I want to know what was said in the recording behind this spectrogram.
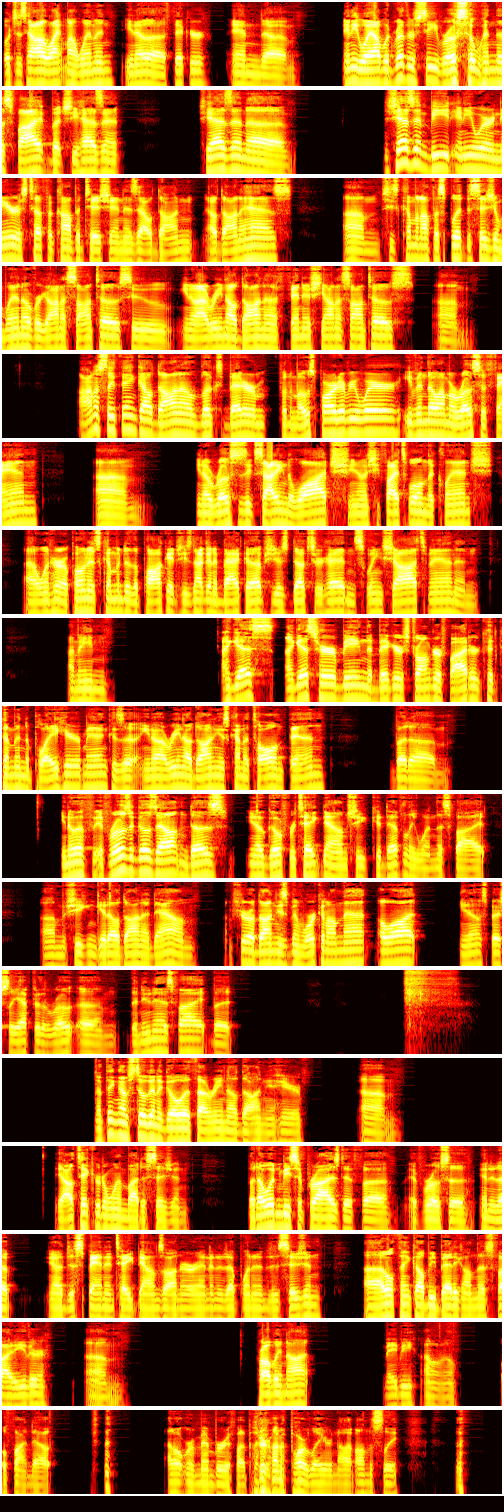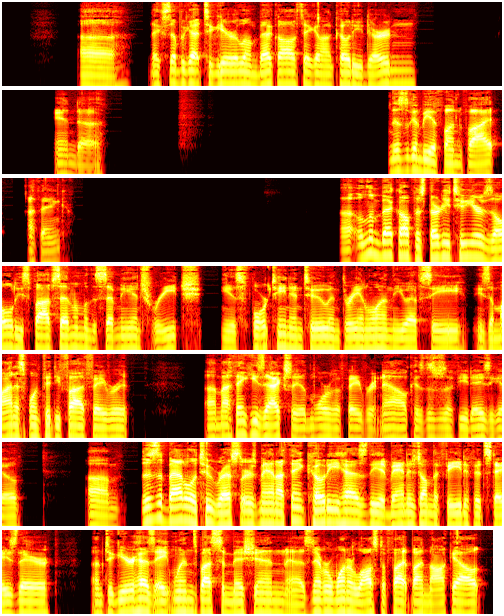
which is how I like my women, you know, uh, thicker. And, um, anyway, I would rather see Rosa win this fight, but she hasn't, she hasn't, uh, she hasn't beat anywhere near as tough a competition as Aldana, Aldana has. Um, she's coming off a split decision win over Yana Santos, who, you know, Irene Aldana finished Yana Santos. Um, honestly think Aldana looks better for the most part everywhere, even though I'm a Rosa fan. Um, you know, Rosa's exciting to watch. You know, she fights well in the clinch. Uh, when her opponents come into the pocket, she's not going to back up. She just ducks her head and swings shots, man. And I mean, I guess I guess her being the bigger, stronger fighter could come into play here, man. Because uh, you know, Irene Aldana is kind of tall and thin, but um, you know, if if Rosa goes out and does you know go for takedown, she could definitely win this fight um, if she can get Aldana down. I'm sure Aldana's been working on that a lot, you know, especially after the um, the Nunes fight. But I think I'm still going to go with Irene Aldana here. Um, yeah, I'll take her to win by decision, but I wouldn't be surprised if uh, if Rosa ended up, you know, just spanning takedowns on her and ended up winning a decision. Uh, I don't think I'll be betting on this fight either. Um, probably not. Maybe I don't know. We'll find out. I don't remember if I put her on a parlay or not, honestly. uh, next up, we got Tagir Ulanbekov taking on Cody Durden. And uh, this is going to be a fun fight, I think. Uh, Ulanbekov is 32 years old. He's 5'7 with a 70 inch reach. He is 14 and 2 and 3 and 1 in the UFC. He's a minus 155 favorite. Um, I think he's actually more of a favorite now because this was a few days ago. Um, this is a battle of two wrestlers, man. I think Cody has the advantage on the feet if it stays there. Um, Tagir has eight wins by submission, has never won or lost a fight by knockout.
